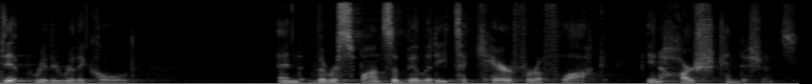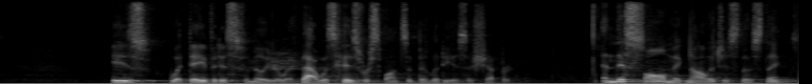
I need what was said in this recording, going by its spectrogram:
dip really, really cold. And the responsibility to care for a flock in harsh conditions is what David is familiar with. That was his responsibility as a shepherd. And this psalm acknowledges those things.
